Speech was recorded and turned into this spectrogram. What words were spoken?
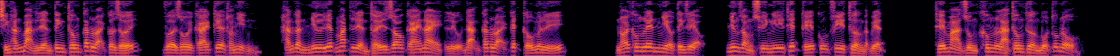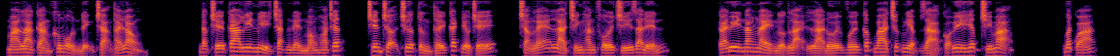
Chính hắn bản liền tinh thông các loại cơ giới, vừa rồi cái kia thoáng nhìn, hắn gần như liếc mắt liền thấy do cái này lựu đạn các loại kết cấu nguyên lý. Nói không lên nhiều tinh diệu, nhưng dòng suy nghĩ thiết kế cũng phi thường đặc biệt thế mà dùng không là thông thường bộ thuốc nổ, mà là càng không ổn định trạng thái lỏng. Đặc chế kali nỉ chặt nền móng hóa chất, trên chợ chưa từng thấy cách điều chế, chẳng lẽ là chính hắn phối trí ra đến? Cái uy năng này ngược lại là đối với cấp ba chức nghiệp giả có uy hiếp trí mạng. Bất quá,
